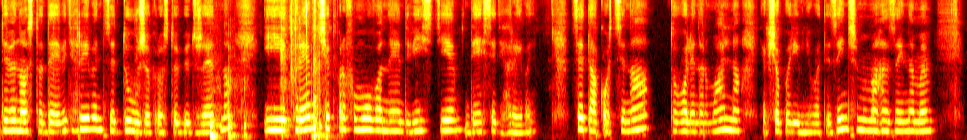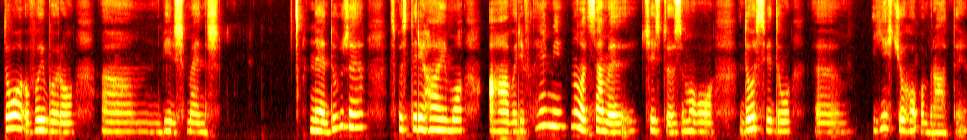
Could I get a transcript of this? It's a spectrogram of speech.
99 гривень, це дуже просто бюджетно. І кремчик парфумований 210 гривень. Це також ціна доволі нормальна, якщо порівнювати з іншими магазинами, то вибору а, більш-менш не дуже спостерігаємо. А в Oriflame, ну от саме чисто з мого досвіду, е, є з чого обрати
